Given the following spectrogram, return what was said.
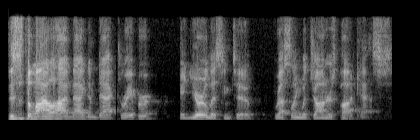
This is the Mile High Magnum Dak Draper, and you're listening to Wrestling with Johners podcast.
